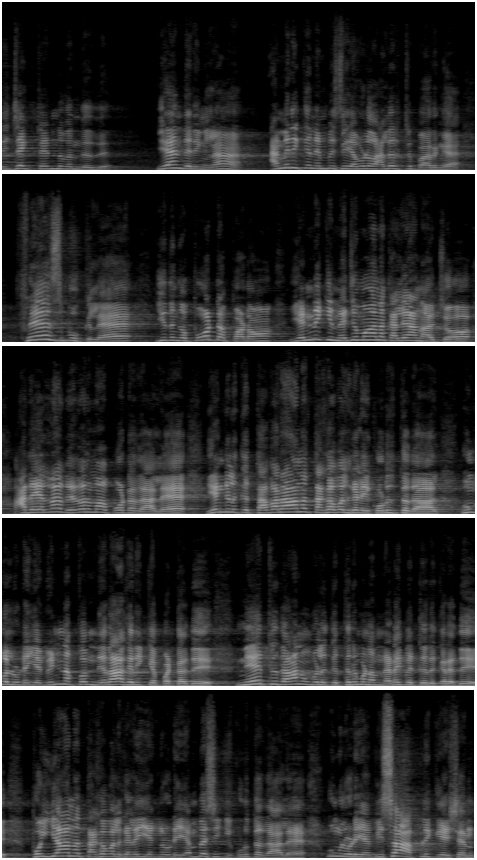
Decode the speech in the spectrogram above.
ரிஜெக்டட்னு வந்தது. ஏன் தெரியுங்களா? அமெரிக்கன் எம்பிசி எவ்வளோ அலர்ட் பாருங்கள் ஃபேஸ்புக்கில் இதுங்க போட்ட படம் என்னைக்கு நிஜமான கல்யாணம் ஆச்சோ அதையெல்லாம் விவரமாக போட்டதால் எங்களுக்கு தவறான தகவல்களை கொடுத்ததால் உங்களுடைய விண்ணப்பம் நிராகரிக்கப்பட்டது. நேற்று தான் உங்களுக்கு திருமணம் நடைபெற்றிருக்கிறது. பொய்யான தகவல்களை எங்களுடைய எம்பசிக்கு கொடுத்ததால் உங்களுடைய விசா அப்ளிகேஷன்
